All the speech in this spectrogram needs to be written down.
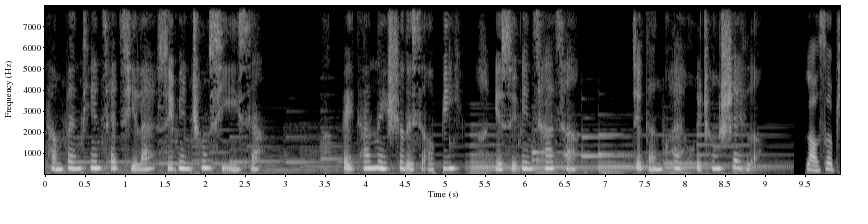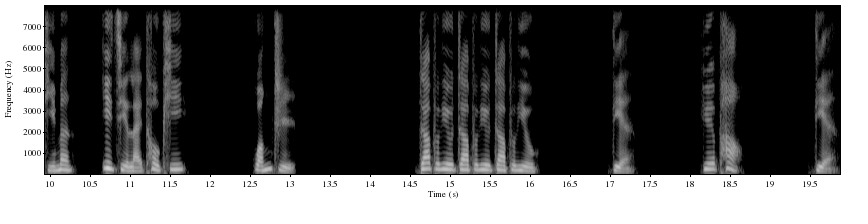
躺半天才起来，随便冲洗一下，被他内射的小兵也随便擦擦，就赶快回床睡了。老色皮们，一起来透批，网址：w w w. 点约炮点。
